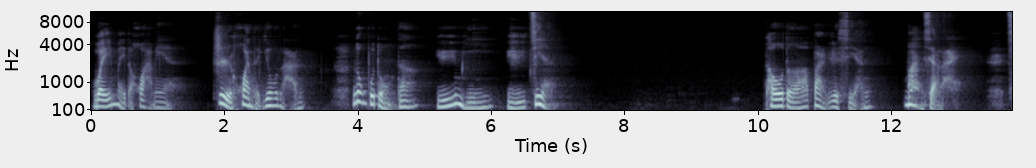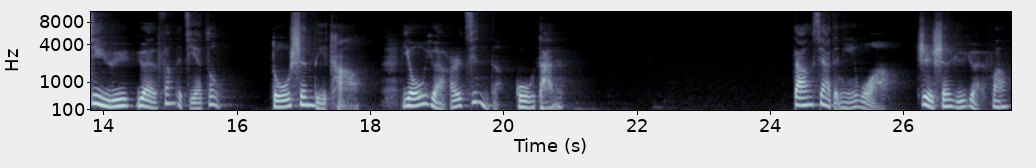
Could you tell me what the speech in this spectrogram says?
唯美的画面，置换的幽兰。弄不懂的愚迷愚见，偷得半日闲，慢下来，寄于远方的节奏，独身离场，由远而近的孤单。当下的你我，置身于远方，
